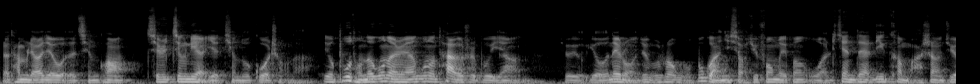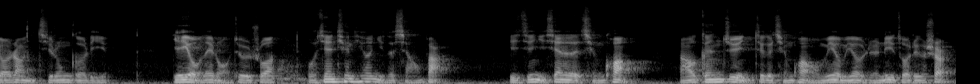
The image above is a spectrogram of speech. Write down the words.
让他们了解我的情况，其实经历也挺多过程的，有不同的工作人员工作态度是不一样的。就有有那种，就比如说我不管你小区封没封，我现在立刻马上就要让你集中隔离。也有那种就是说我先听听你的想法，以及你现在的情况，然后根据你这个情况，我们有没有人力做这个事儿，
